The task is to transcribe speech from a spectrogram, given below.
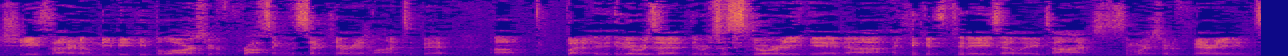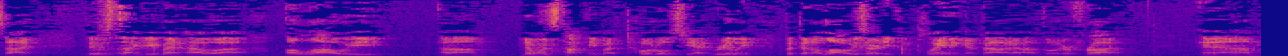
geez, I don't know, maybe people are sort of crossing the sectarian lines a bit. Um, but there was a there was a story in uh, I think it's today's LA Times, somewhere sort of buried inside. That was talking about how uh, Allawi. Um, no one's talking about totals yet, really, but that Allawi's already complaining about uh, voter fraud. Um,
